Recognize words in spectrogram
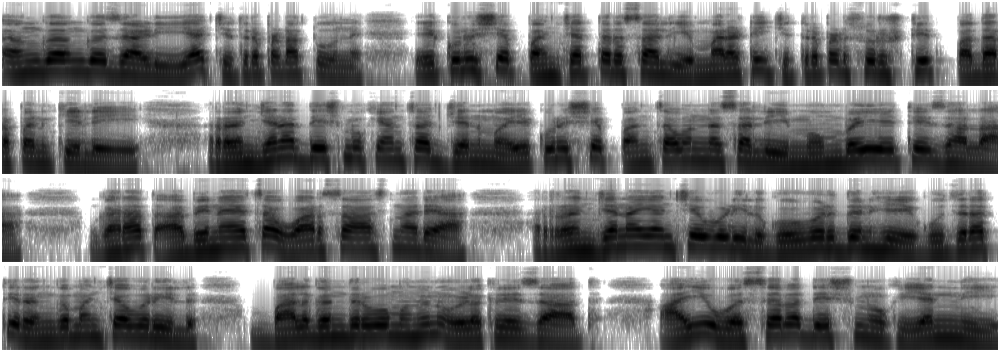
अंग रंग जाळी या चित्रपटातून एकोणीसशे पंच्याहत्तर साली मराठी चित्रपटसृष्टीत पदार्पण केले. रंजना देशमुख यांचा जन्म एकोणीसशे पंचावन्न साली मुंबई येथे झाला. घरात अभिनयाचा वारसा असणाऱ्या रंजना यांचे वडील गोवर्धन हे गुजराती रंगमंचावरील बालगंधर्व म्हणून ओळखले जात. आई वत्सला देशमुख यांनी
